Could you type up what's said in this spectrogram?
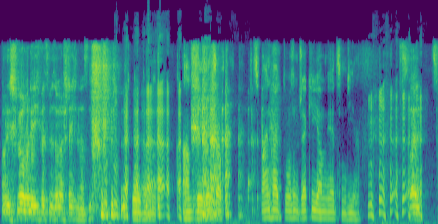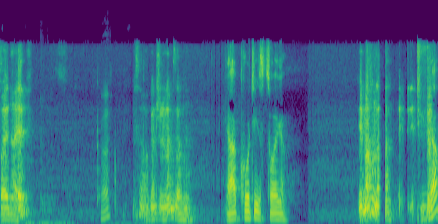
Und ich schwöre dir, ich würde es mir sogar stechen lassen. Okay, dann haben wir jetzt auf zweieinhalb Dosen Jackie haben wir jetzt einen Deal. Zwei, zweieinhalb? Was? Ist aber ganz schön langsam, ne? Ja, Kurti ist Zeuge. Wir machen das. Ich Ja.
